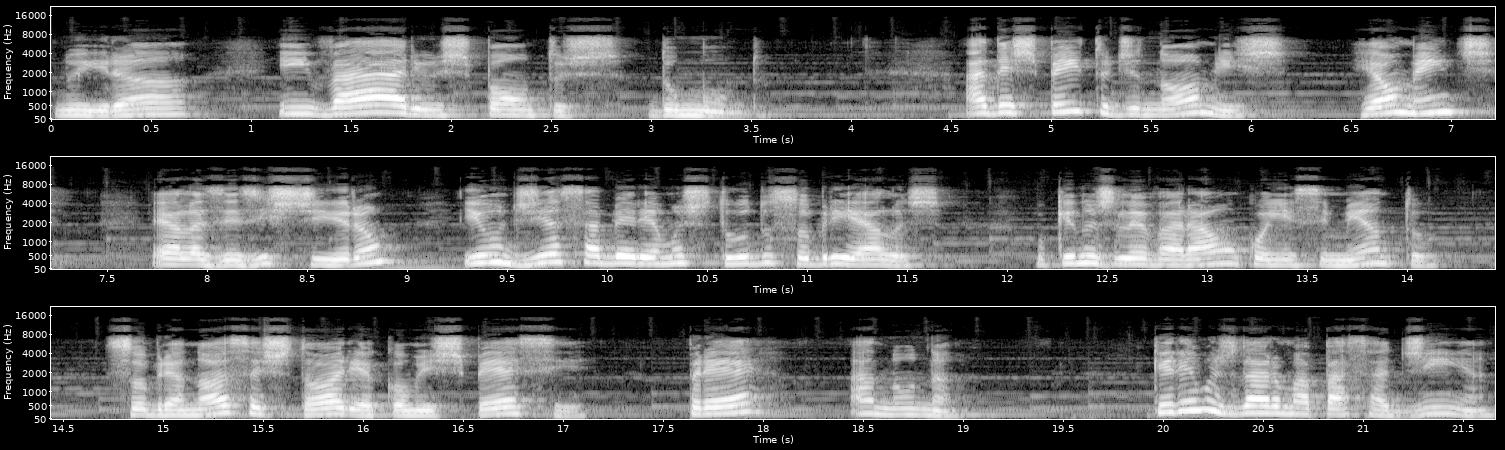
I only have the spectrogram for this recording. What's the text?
no Irã e em vários pontos do mundo. A despeito de nomes, realmente elas existiram e um dia saberemos tudo sobre elas, o que nos levará a um conhecimento sobre a nossa história como espécie pré-anuna. Queremos dar uma passadinha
